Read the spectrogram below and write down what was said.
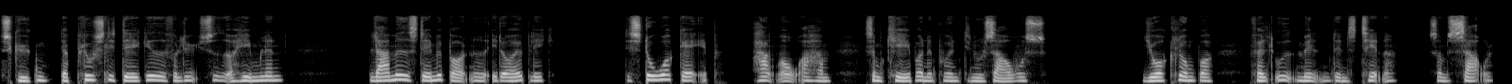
Skyggen, der pludselig dækkede for lyset og himlen, lammede stemmebåndet et øjeblik. Det store gab hang over ham som kæberne på en dinosaurus. Jordklumper faldt ud mellem dens tænder som savl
